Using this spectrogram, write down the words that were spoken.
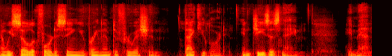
And we so look forward to seeing you bring them to fruition. Thank you, Lord. In Jesus' name, amen.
